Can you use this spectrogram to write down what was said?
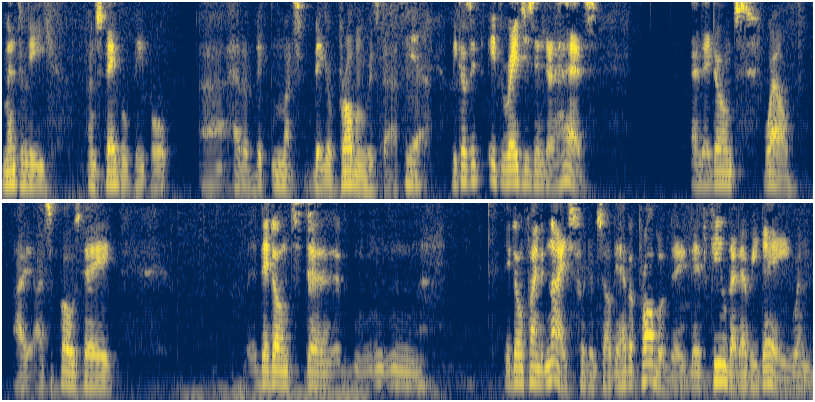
mentally unstable people, uh, have a big, much bigger problem with that yeah, because it, it rages in their heads and they don't well i, I suppose they they don't the, they don't find it nice for themselves. They have a problem. They, they feel that every day when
